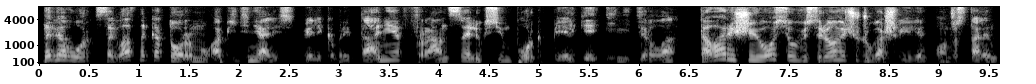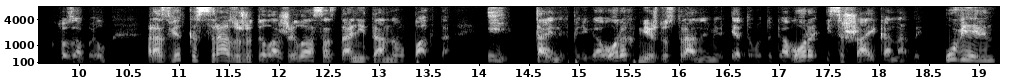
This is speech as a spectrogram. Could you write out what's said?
Договор, согласно которому объединялись Великобритания, Франция, Люксембург, Бельгия и Нидерланд. Товарищу Иосифу Виссарионовичу Джугашвили, он же Сталин, кто забыл, разведка сразу же доложила о создании данного пакта – и тайных переговорах между странами этого договора и США и Канадой. Уверен,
